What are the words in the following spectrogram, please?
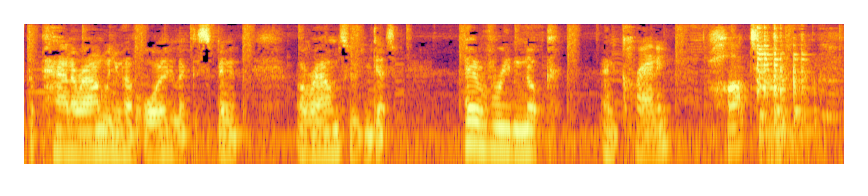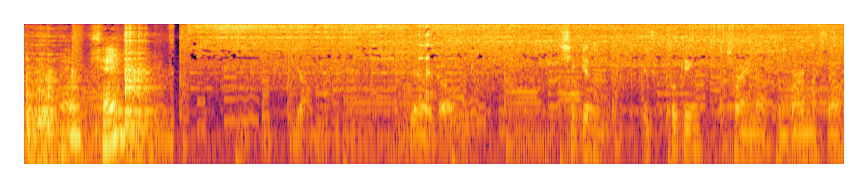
the pan around when you have oil. You like to spin it around so you can get every nook and cranny. Hot. Okay. Yum. There we go. Chicken is cooking. Trying not to burn myself.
